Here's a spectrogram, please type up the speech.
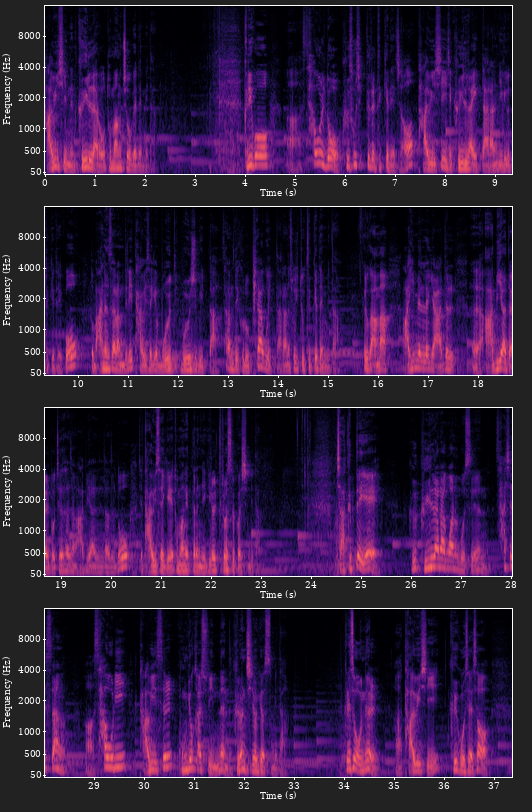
다윗이 있는 그일라로 도망쳐 오게 됩니다. 그리고 아, 사울도 그 소식들을 듣게 되죠. 다윗이 이제 그일라에 있다라는 얘기도 듣게 되고 또 많은 사람들이 다윗에게 모여, 모여지고 있다. 사람들이 그로 피하고 있다라는 소식도 듣게 됩니다. 그리고 아마 아히멜렉의 아들 어, 아비아달도 제사장 아비아달도 다윗에게 도망했다는 얘기를 들었을 것입니다. 자 그때에 그 그일라라고 하는 곳은 사실상 어, 사울이 다윗을 공격할 수 있는 그런 지역이었습니다. 그래서 오늘 아, 다윗이 그곳에서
